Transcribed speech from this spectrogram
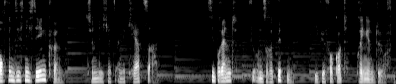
Auch wenn Sie es nicht sehen können, zünde ich jetzt eine Kerze an. Sie brennt für unsere Bitten, die wir vor Gott bringen dürfen.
